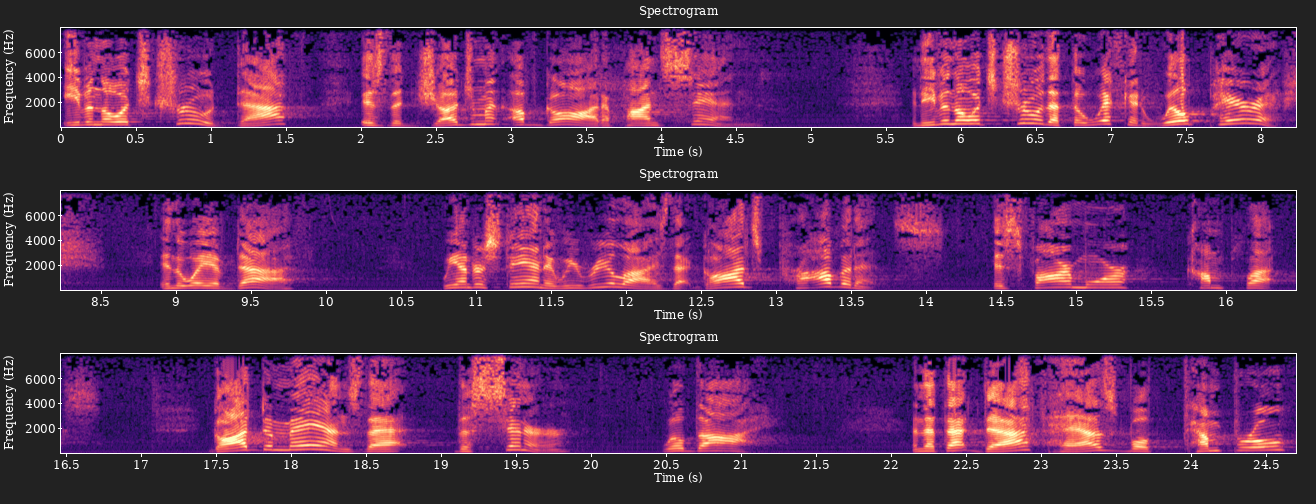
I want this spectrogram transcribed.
Even though it's true, death is the judgment of God upon sin, and even though it's true that the wicked will perish in the way of death, we understand and we realize that God's providence is far more complex. God demands that the sinner will die. And that that death has both temporal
